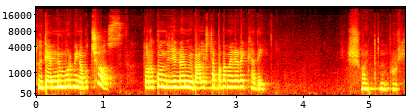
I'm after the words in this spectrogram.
তুই তো এমনি মরবি না বুঝছস? তোর কোন দিন আমি বালিশটা পাতা মাইরা রেখা দিই। শয়তান বুড়ি।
